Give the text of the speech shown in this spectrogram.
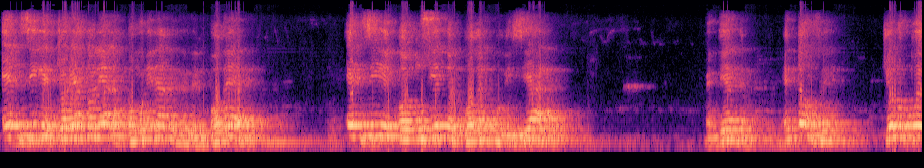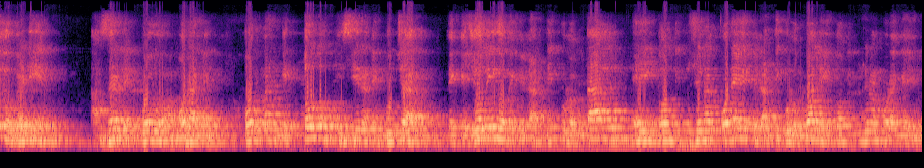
él sigue choreándole a las comunidades desde el poder. Él sigue conduciendo el poder judicial. ¿Me entienden? Entonces, yo no puedo venir a hacerle juego a Morales, que todos quisieran escuchar de que yo digo de que el artículo tal es inconstitucional por esto, el artículo cual es inconstitucional por aquello.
